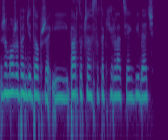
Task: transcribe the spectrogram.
że może będzie dobrze. I bardzo często w takich relacjach widać,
